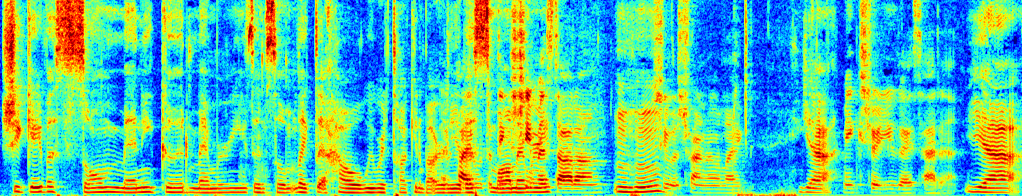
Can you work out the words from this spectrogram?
she gave us so many good memories and so like the how we were talking about earlier the the small things she missed out on. Mm-hmm. She was trying to like yeah. Make sure you guys had it. Yeah.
